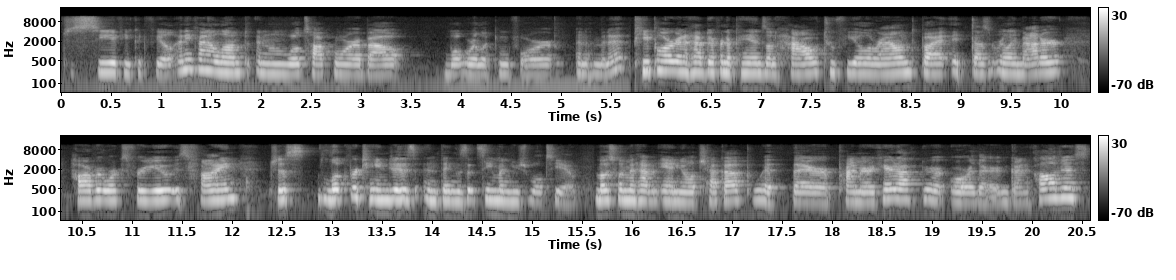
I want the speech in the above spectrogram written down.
Just see if you could feel any kind of lump and we'll talk more about what we're looking for in a minute. People are gonna have different opinions on how to feel around, but it doesn't really matter. However it works for you is fine. Just look for changes and things that seem unusual to you. Most women have an annual checkup with their primary care doctor or their gynecologist.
